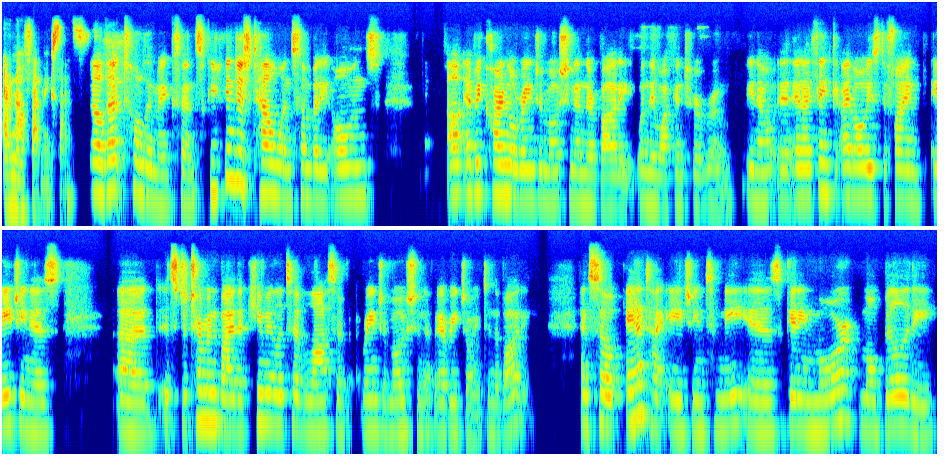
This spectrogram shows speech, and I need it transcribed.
I don't know if that makes sense. No, that totally makes sense. You can just tell when somebody owns uh, every cardinal range of motion in their body when they walk into a room, you know, and, and I think I've always defined aging as uh, it's determined by the cumulative loss of range of motion of every joint in the body. And so anti-aging to me is getting more mobility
